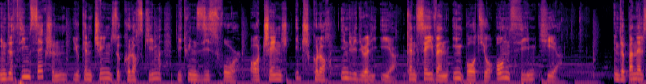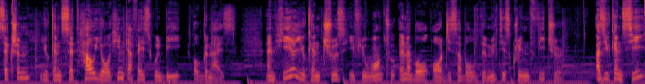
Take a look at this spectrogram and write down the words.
In the theme section, you can change the color scheme between these four, or change each color individually here. You can save and import your own theme here. In the panel section, you can set how your interface will be organized. And here you can choose if you want to enable or disable the multi-screen feature. As you can see,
